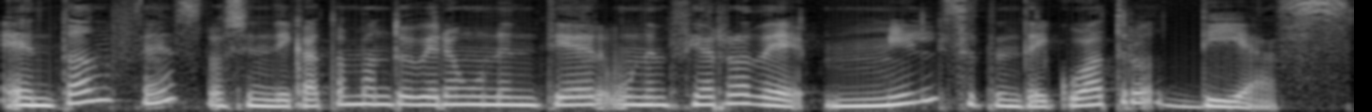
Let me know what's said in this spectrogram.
Entonces, los sindicatos mantuvieron un, un encierro de 1.074 días.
